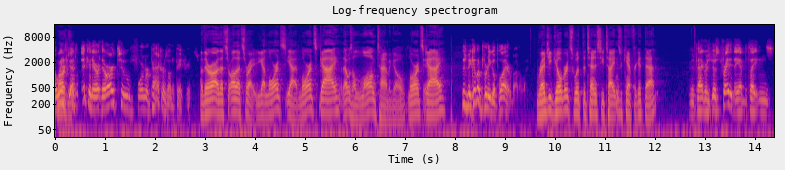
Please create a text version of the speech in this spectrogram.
Oh, we forgot to mention there, there are two former Packers on the Patriots. Oh, there are. That's oh, that's right. You got Lawrence. Yeah, Lawrence Guy. That was a long time ago. Lawrence yeah. Guy. Who's become a pretty good player, by the way. Reggie Gilbert's with the Tennessee Titans. We can't forget that. The Packers just traded. They have the Titans'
